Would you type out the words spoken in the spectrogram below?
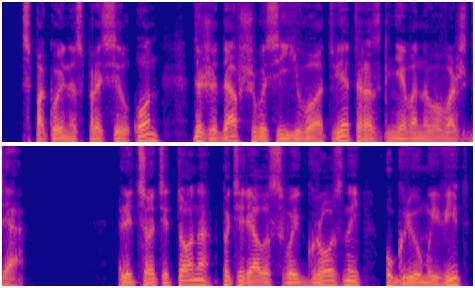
— спокойно спросил он, дожидавшегося его ответа разгневанного вождя. Лицо Титона потеряло свой грозный, угрюмый вид,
